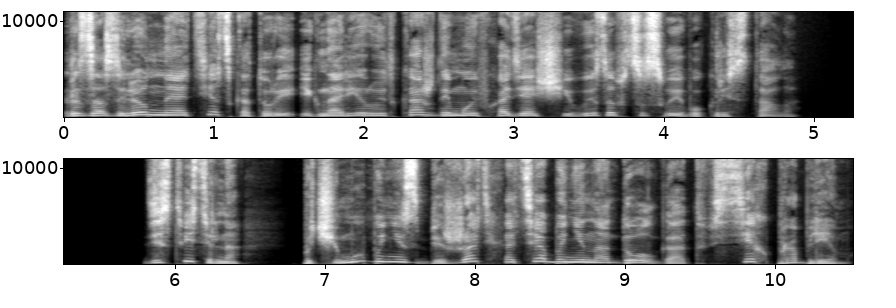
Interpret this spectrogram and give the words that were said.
разозленный отец, который игнорирует каждый мой входящий вызов со своего кристалла. Действительно, почему бы не сбежать хотя бы ненадолго от всех проблем?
